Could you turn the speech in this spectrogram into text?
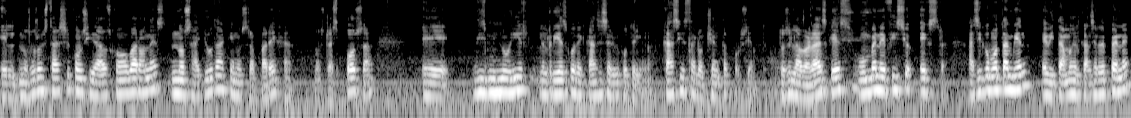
el, nosotros estar circuncidados como varones nos ayuda a que nuestra pareja, nuestra esposa, eh, disminuir el riesgo de cáncer cervicuterino, casi hasta el 80%. Entonces, la verdad es que es un beneficio extra. Así como también evitamos el cáncer de pene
